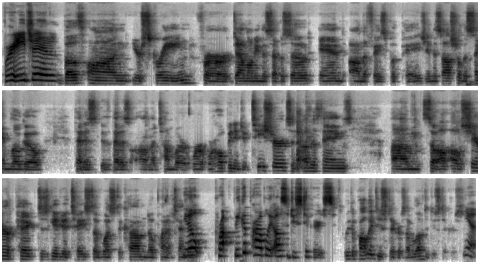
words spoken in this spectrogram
pretty chill. both on your screen for downloading this episode and on the Facebook page, and it's also the same logo that is that is on the Tumblr. We're, we're hoping to do T-shirts and other things. Um, so I'll, I'll share a pic, just give you a taste of what's to come. No pun intended. You know, pro- we could probably also do stickers. we could probably do stickers. I'd love to do stickers. Yeah,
